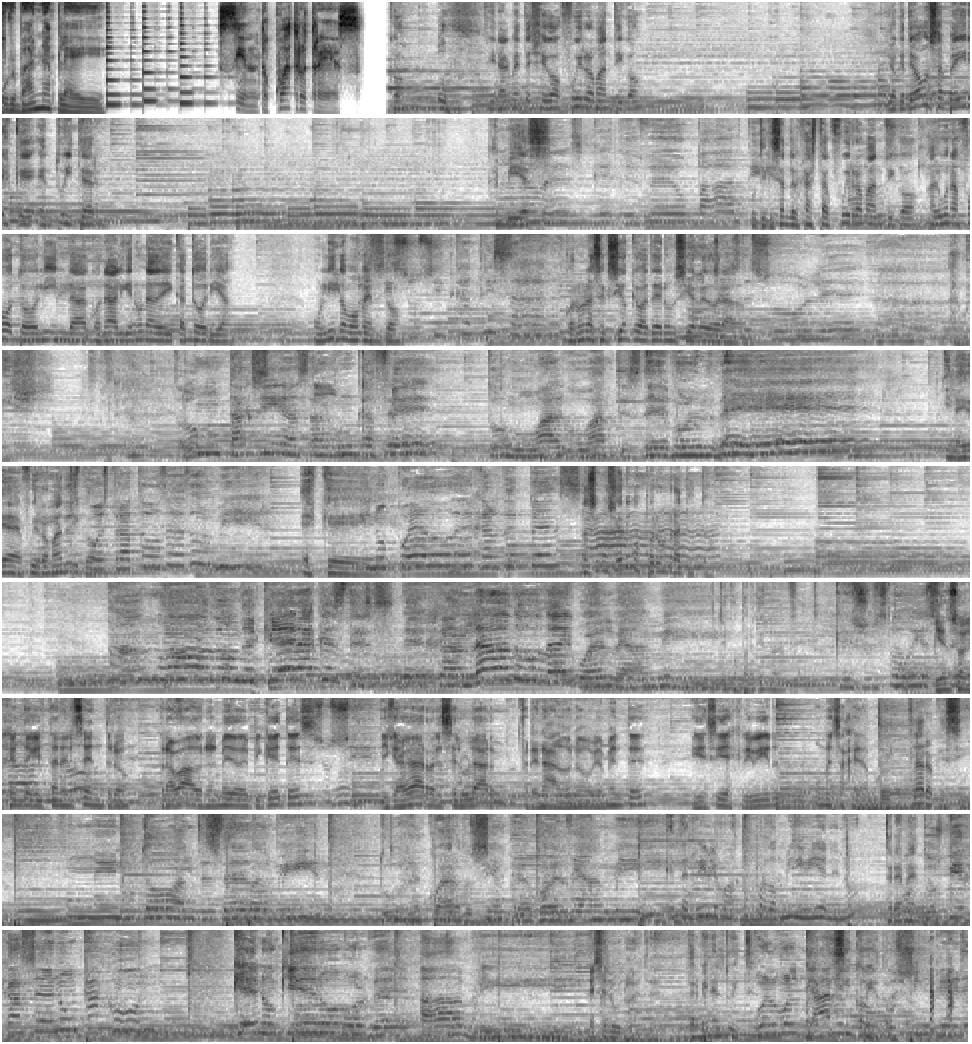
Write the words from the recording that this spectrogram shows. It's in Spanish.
Urbana Play 104.3 Uf, finalmente llegó, fui romántico. Lo que te vamos a pedir es que en Twitter envíes, utilizando el hashtag fui romántico, alguna foto linda con alguien, una dedicatoria, un lindo momento, con una sección que va a tener un cierre dorado. Taxi hasta un café, tomo algo antes de volver. Y la idea de fui romántico trato de dormir es y que no puedo dejar de pensar. nos emocionemos por un ratito. Amor, donde quiera que estés, deja Pienso en gente que está en el centro, trabado en el medio de piquetes, y que agarra el celular, frenado, ¿no? Obviamente, y decide escribir un mensaje de amor. Claro que sí. Un minuto antes de dormir, tu recuerdo siempre vuelve a mí. Qué terrible cuando estás por dormir y viene, ¿no? Tremendo. Fotos viejas en un cajón que no quiero volver a abrir. Es el uno este. Termina el tweet. Vuelvo el 45 piano minutos.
